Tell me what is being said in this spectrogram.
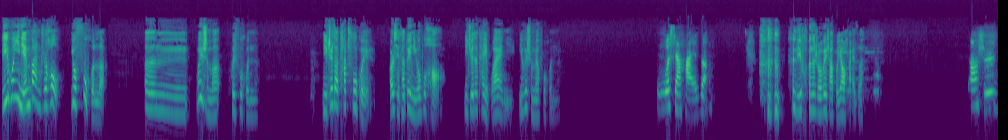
离婚一年半之后又复婚了，嗯，为什么会复婚呢？你知道他出轨，而且他对你又不好，你觉得他也不爱你，你为什么要复婚呢？我想孩子，离婚的时候为啥不要孩子？当时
